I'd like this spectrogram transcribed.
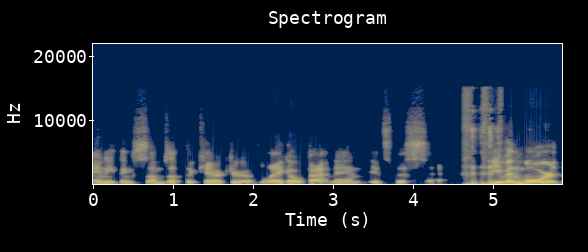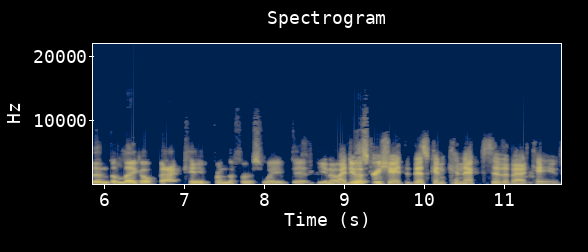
anything sums up the character of Lego Batman, it's this set. Even more than the Lego Batcave from the first wave did. You know, I do this- appreciate that this can connect to the Batcave.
